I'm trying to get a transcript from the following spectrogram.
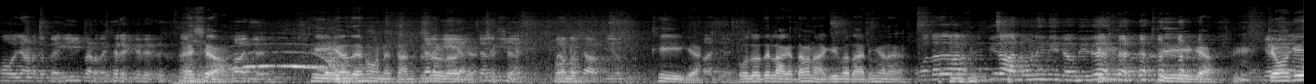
ਹੋ ਜਾਣ ਕੇ ਬਹਿ ਗਈ ਪਿੰਡ ਦੇ ਘਰੇ ਘਰੇ। ਅੱਛਾ। ਹਾਂਜੀ ਹਾਂਜੀ। ਠੀਕ ਆ ਤੇ ਹੁਣ ਠੰਡ ਚੱਲ ਢੋਲ ਗਈ ਹੋ ਆ ਗਿਆ ਚੱਲ ਗਈ ਆ ਅੱਛਾ। ਹੁਣ ਹੁਣ ਸ਼ਾਂਤੀ ਹੋ ਗਈ ਠੀਕ ਆ। ਹਾਂਜੀ, ਹਾਂਜੀ। ਉਦੋਂ ਤੇ ਲੱਗਦਾ ਹੋਣਾ ਕੀ ਪਤਾ ਨਹੀਂ ਹੁਣ। ਉਹਦਾ ਤਾਂ ਜੀ ਰਾਤ ਨੂੰ ਨਹੀਂ ਨੀਂਦ ਆਉਂਦੀ ਤੇ। ਠੀਕ ਆ। ਕਿਉਂਕਿ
